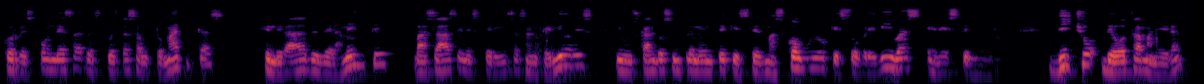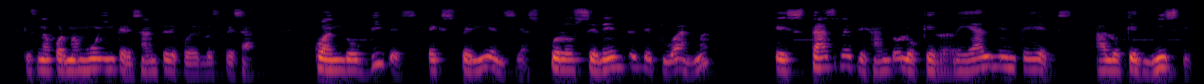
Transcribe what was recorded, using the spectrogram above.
corresponde a esas respuestas automáticas generadas desde la mente basadas en experiencias anteriores y buscando simplemente que estés más cómodo, que sobrevivas en este mundo. Dicho de otra manera, que es una forma muy interesante de poderlo expresar, cuando vives experiencias procedentes de tu alma, estás reflejando lo que realmente eres, a lo que viniste,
